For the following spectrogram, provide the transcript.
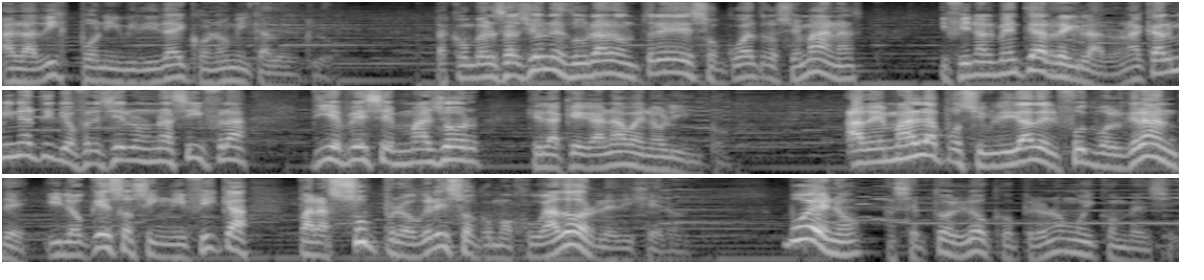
a la disponibilidad económica del club. Las conversaciones duraron tres o cuatro semanas, y finalmente arreglaron. A Carminati le ofrecieron una cifra diez veces mayor que la que ganaba en Olimpo. Además la posibilidad del fútbol grande y lo que eso significa para su progreso como jugador, le dijeron. Bueno, aceptó el loco, pero no muy convencido.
